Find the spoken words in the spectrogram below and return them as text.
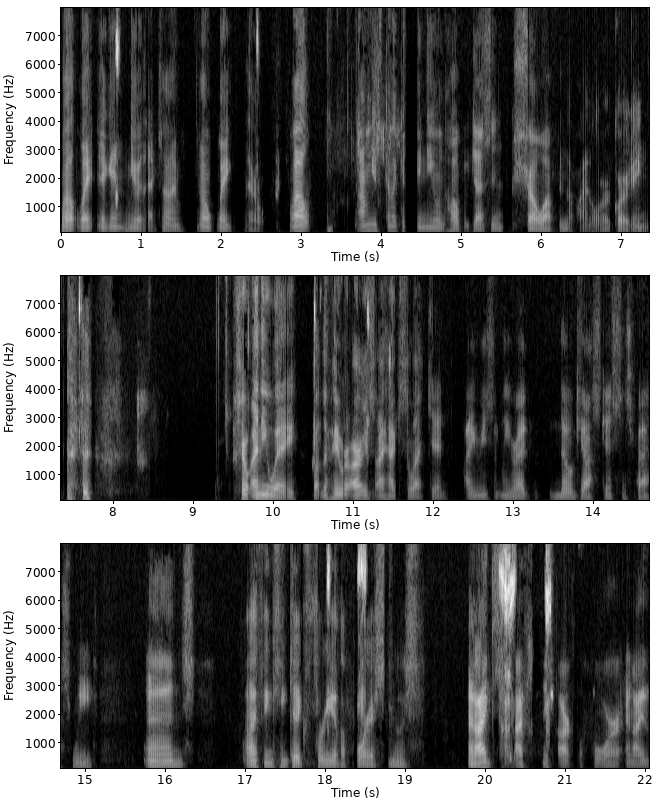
Well, wait, I didn't it that time. Oh, wait, there. Well, I'm just gonna continue and hope it doesn't show up in the final recording. so anyway, but the favorite artist I had selected, I recently read No Justice this past week, and I think he did three of the four issues. And I I've seen his art before, and I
